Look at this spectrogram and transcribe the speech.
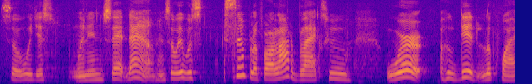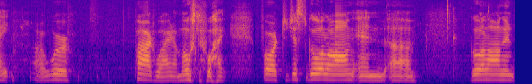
So we just went in and sat down. And so it was simpler for a lot of blacks who were who did look white or were part white or mostly white for to just go along and uh, go along in,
